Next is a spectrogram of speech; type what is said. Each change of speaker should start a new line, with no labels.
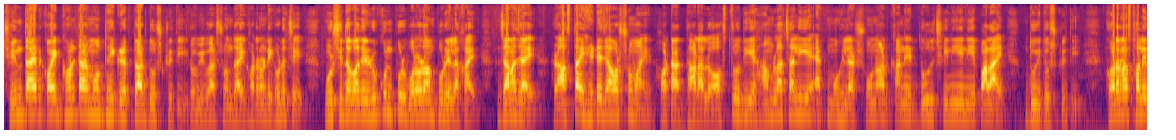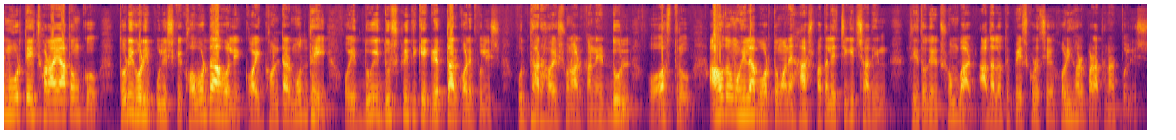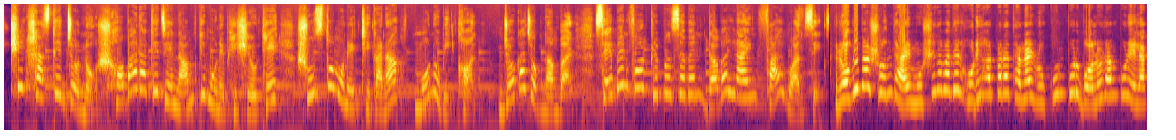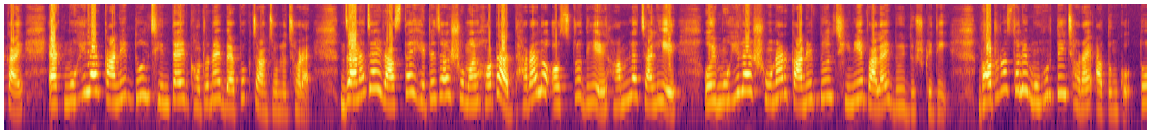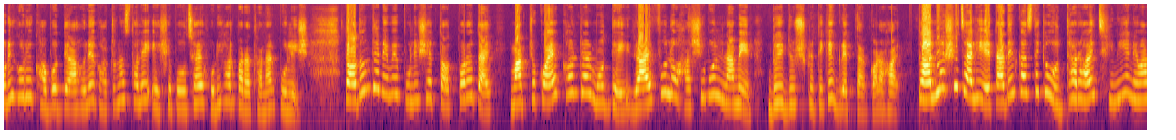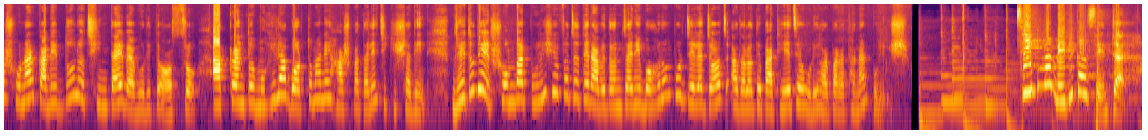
ছিনতাইয়ের কয়েক ঘণ্টার মধ্যেই গ্রেপ্তার দুষ্কৃতী। রবিবার সন্ধ্যায় ঘটনাটি ঘটেছে মুর্শিদাবাদের রুকুনপুর, বলরামপুর এলাকায়। জানা যায়, রাস্তায় হেঁটে যাওয়ার সময় হঠাৎ ধারালো অস্ত্র দিয়ে হামলা চালিয়ে এক মহিলার সোনার কানের দুল ছিনিয়ে নিয়ে পালায় দুই দুষ্কৃতী। ঘটনাস্থলে মুহূর্তেই ছড়ায় আতঙ্ক। তড়িঘড়ি পুলিশকে খবর দেওয়া হলে কয়েক ঘণ্টার মধ্যেই ওই দুই দুষ্কৃতীকে গ্রেপ্তার করে পুলিশ। উদ্ধার হয় সোনার কানের দুল ও অস্ত্র। আহত মহিলা বর্তমানে হাসপাতালে চিকিৎসাধীন। ধৃতদের সোমবার আদালতে পেশ করেছে হরিহরপাড়া থানার পুলিশ।
ঠিক স্বাস্থ্যের জন্য সবার আগে যে নামটি মনে ভেসে ওঠে, সুস্থ মনের ঠিকানা মনোবীক্ষণ। যোগাযোগ number seven four triple seven double nine five one six রবিবার সন্ধ্যায় মুর্শিদাবাদের হরিহরপাড়া থানার রুকুনপুর বলরামপুর এলাকায় এক মহিলার কানের দুল ছিনতাইয়ের ঘটনায় ব্যাপক চাঞ্চল্য ছড়ায়। জানা যায়, রাস্তায় হেঁটে যাওয়ার সময় হঠাৎ ধারালো অস্ত্র দিয়ে হামলা চালিয়ে ওই মহিলার সোনার কানের দুল ছিনিয়ে পালায় দুই দুষ্কৃতী। ঘটনাস্থলে মুহূর্তেই ছড়ায় আতঙ্ক। তড়িঘড়ি খবর দেওয়া হলে ঘটনাস্থলে এসে পৌঁছায় হরিহরপাড়া থানার পুলিশ। তদন্তে নেমে পুলিশের তৎপরতায় মাত্র কয়েক ঘণ্টার মধ্যেই রাইফুল ও হাসিবুল নামের দুই দুষ্কৃতীকে গ্রেপ্তার করা হয়। তল্লাশি চালিয়ে তাদের কাছ থেকে উদ্ধার হয় ছিনিয়ে নেওয়া সোনার কানের দুল ও ছিনতায় ব্যবহৃত অস্ত্র। আক্রান্ত মহিলা বর্তমানে হাসপাতালে চিকিৎসাধীন। ধৃতদের সোমবার পুলিশ হেফাজতের আবেদন জানিয়ে বহরমপুর জেলা জজ আদালতে পাঠিয়েছে হরিহরপাড়া থানার পুলিশ। Sigma medical centre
